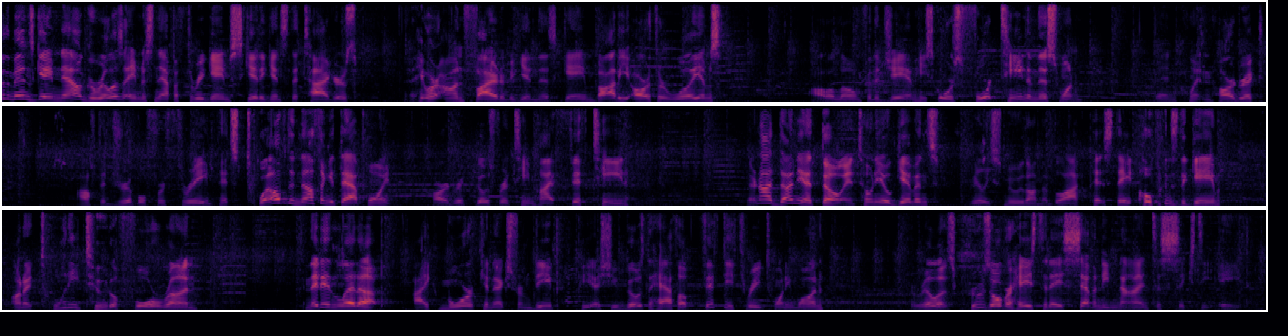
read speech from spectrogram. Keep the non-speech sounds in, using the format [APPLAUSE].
To the men's game now, Gorillas aim to snap a three-game skid against the Tigers. They were on fire to begin this game. Bobby Arthur Williams all alone for the Jam. He scores 14 in this one. Then Quentin Hardrict off the dribble for three. It's 12 to nothing at that point. Hardrict goes for a team high 15. They're not done yet though. Antonio Givens really smooth on the block. Pitt State [LAUGHS] opens the game on a 22 to 4 run. And they didn't let up. Ike Moore connects from deep. PSU goes to half up 53-21. Gorillas cruise over Hays today 79 to 68.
